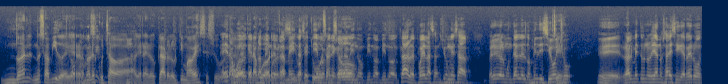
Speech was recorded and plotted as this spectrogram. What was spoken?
No, he- no he sabido de Guerrero, no lo he escuchado a, a Guerrero. Claro, la última vez se su- Era jugador que del era jugador Flamengo de del Brasil Flamengo, que tuvo mire que ahora sanción. vino, vino, vino- claro, después de la sanción esa previo al Mundial del 2018, eh, realmente uno ya no sabe si Guerrero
